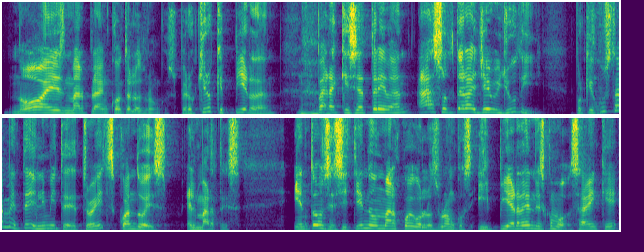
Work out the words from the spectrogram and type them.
No es mal plan contra los Broncos, pero quiero que pierdan para que se atrevan a soltar a Jerry Judy. Porque justamente el límite de trades, ¿cuándo es? El martes. Y entonces, si tienen un mal juego los Broncos y pierden, es como, ¿saben qué?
